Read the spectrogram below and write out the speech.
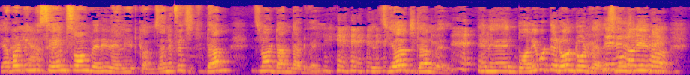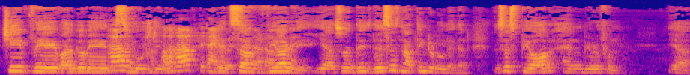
Yeah, but in the same song, very rarely it comes. And if it's done, it's not done that well. it's here, it's done well. In, in Bollywood, they don't do it well. They It's do it all usually in a cheap way, vulgar way, it's used. You know. half the time It's a not all the weird way. Yeah, so this, this is nothing to do like that. This is pure and beautiful. Yeah.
